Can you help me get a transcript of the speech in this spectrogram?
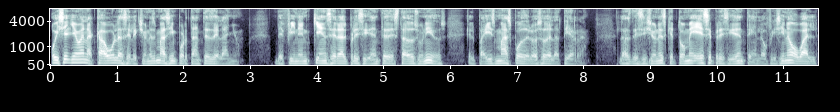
Hoy se llevan a cabo las elecciones más importantes del año. Definen quién será el presidente de Estados Unidos, el país más poderoso de la Tierra. Las decisiones que tome ese presidente en la oficina oval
